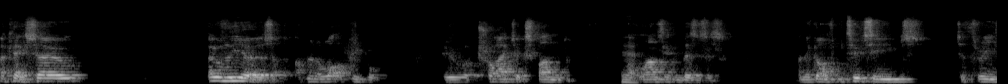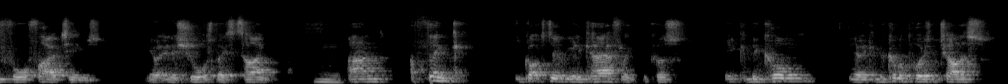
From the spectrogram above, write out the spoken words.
Okay, so over the years, I've known a lot of people who tried to expand Yeah. landscaping businesses, and they've gone from two teams to three, four, five teams, you know, in a short space of time. Hmm, And I think you've got to do it really carefully because it can become, you know, it can become a poison chalice.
